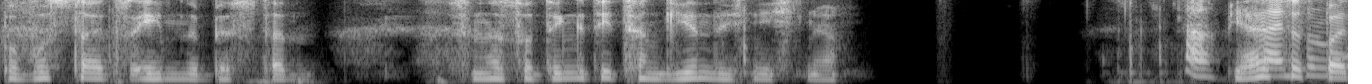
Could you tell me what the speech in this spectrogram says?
Bewusstseinsebene bist, dann sind das so Dinge, die tangieren dich nicht mehr. Ja, Wie heißt das bei-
